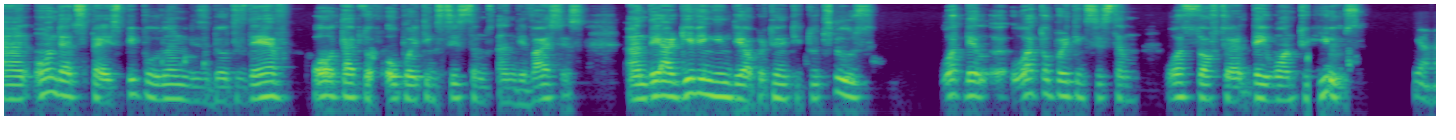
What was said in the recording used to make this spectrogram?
and on that space, people with learning disabilities, they have all types of operating systems and devices, and they are giving them the opportunity to choose what they what operating system, what software they want to use. Yeah.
